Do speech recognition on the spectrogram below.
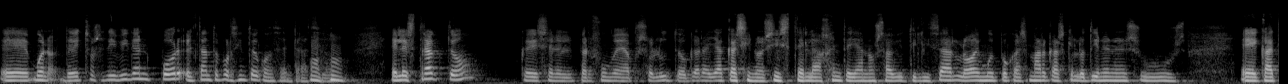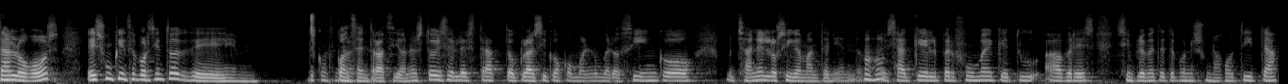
eh, bueno, de hecho se dividen por el tanto por ciento de concentración. El extracto, que es el perfume absoluto, que ahora ya casi no existe, la gente ya no sabe utilizarlo, hay muy pocas marcas que lo tienen en sus eh, catálogos, es un 15% de de concentración. Esto es el extracto clásico como el número 5. Chanel lo sigue manteniendo. Es aquel perfume que tú abres, simplemente te pones una gotita.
